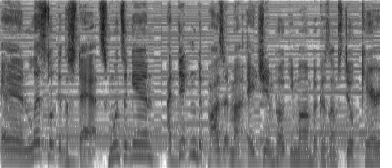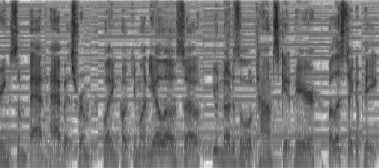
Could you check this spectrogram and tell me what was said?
and let's look at the stats. Once again, I didn't deposit my HM Pokemon because I'm still carrying some bad habits from playing Pokemon Yellow, so so you'll notice a little time skip here, but let's take a peek.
